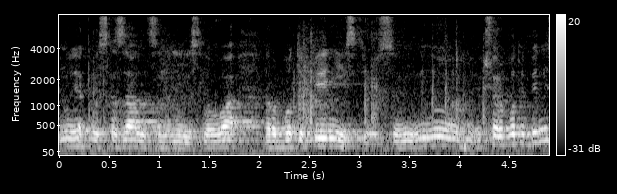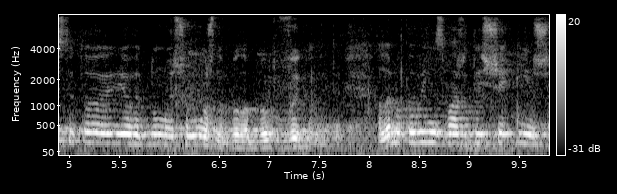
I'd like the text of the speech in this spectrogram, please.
ну як ви сказали, це не мої слова, роботи піаністів. Це, ну, якщо роботи піаністів, то я думаю, що можна було б виконати. Але ми повинні зважити ще інші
